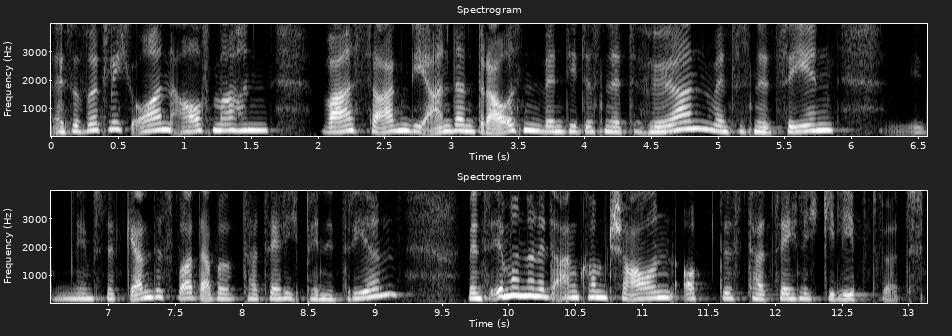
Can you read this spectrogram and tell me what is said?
Also wirklich Ohren aufmachen. Was sagen die anderen draußen, wenn die das nicht hören, wenn sie es nicht sehen? Ich nehme es nicht gern das Wort, aber tatsächlich penetrieren. Wenn es immer noch nicht ankommt, schauen, ob das tatsächlich gelebt wird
